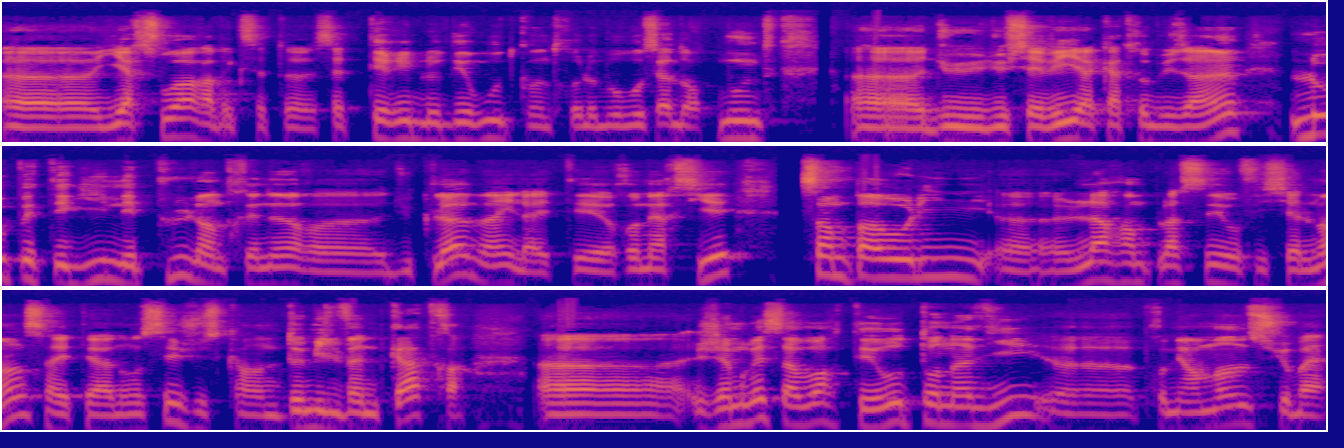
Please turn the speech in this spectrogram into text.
hier soir avec cette, cette terrible déroute contre le Borussia Dortmund euh, du, du Sevilla, 4 buts à 1. Lopetegui n'est plus l'entraîneur euh, du club, hein, il a été remercié. Sampaoli euh, l'a remplacé officiellement, ça a été annoncé jusqu'en 2024. Euh, J'aimerais savoir, Théo, ton avis, euh, premièrement, sur, ben,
